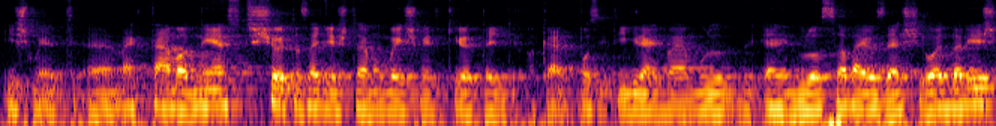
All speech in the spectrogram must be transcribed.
ismét eh, megtámadni ezt, sőt az egyes ismét kijött egy akár pozitív irányba elinduló szabályozási oldal is,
